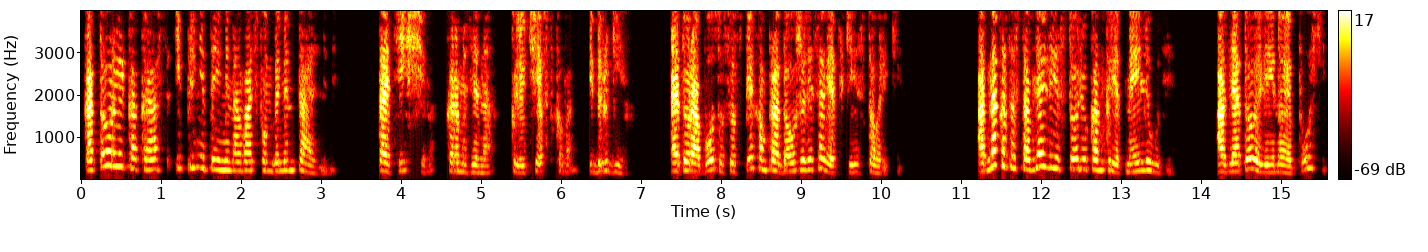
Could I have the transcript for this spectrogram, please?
которые как раз и принято именовать фундаментальными, Татищева, Карамзина, Ключевского и других. Эту работу с успехом продолжили советские историки. Однако составляли историю конкретные люди, а для той или иной эпохи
